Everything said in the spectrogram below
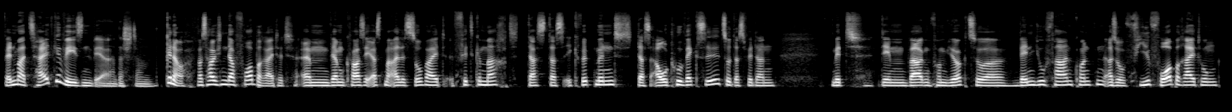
wenn mal Zeit gewesen wäre. Ja, das stimmt. Genau, was habe ich denn da vorbereitet? Ähm, wir haben quasi erstmal alles so weit fit gemacht, dass das Equipment das Auto wechselt, sodass wir dann mit dem Wagen vom Jörg zur Venue fahren konnten. Also viel Vorbereitung,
